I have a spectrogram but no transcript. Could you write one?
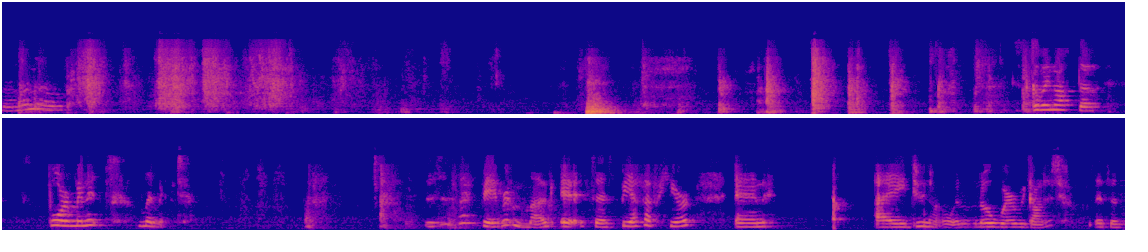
No, no, no. Going off the four minutes limit. This is my favorite mug. It says BFF here, and I do not know where we got it. It says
